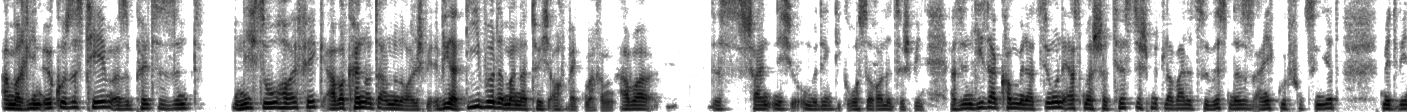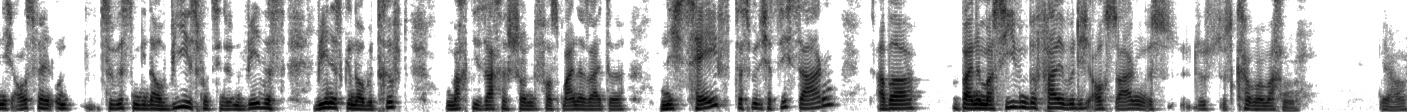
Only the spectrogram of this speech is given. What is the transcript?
am marinen Ökosystem. Also Pilze sind nicht so häufig, aber können unter anderem eine Rolle spielen. Wie gesagt, die würde man natürlich auch wegmachen. Aber das scheint nicht unbedingt die große Rolle zu spielen. Also in dieser Kombination erstmal statistisch mittlerweile zu wissen, dass es eigentlich gut funktioniert mit wenig Ausfällen und zu wissen genau, wie es funktioniert und wen es, wen es genau betrifft, macht die Sache schon aus meiner Seite nicht safe. Das würde ich jetzt nicht sagen, aber bei einem massiven Befall würde ich auch sagen, ist, das, das kann man machen. Ja.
